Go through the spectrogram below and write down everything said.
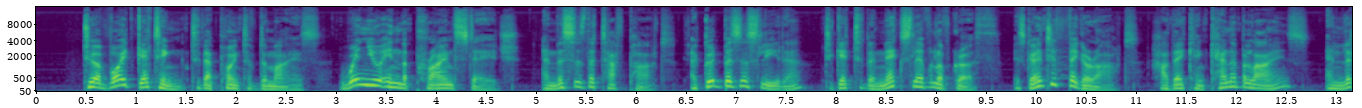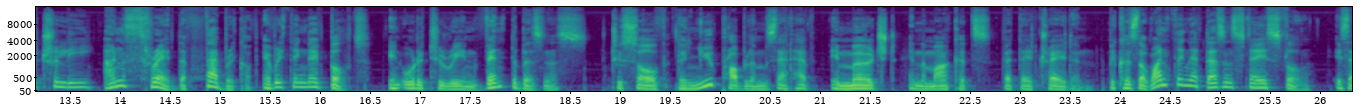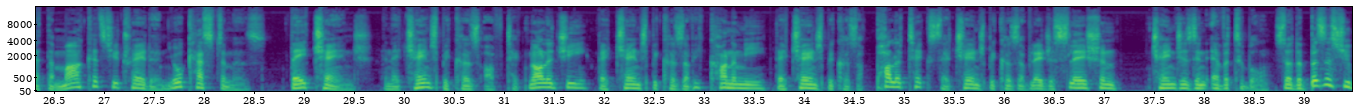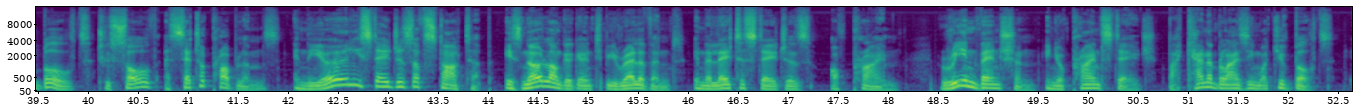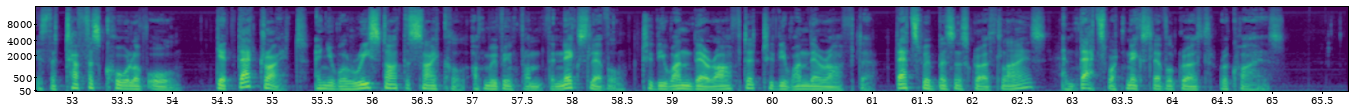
To avoid getting to that point of demise, when you're in the prime stage, and this is the tough part, a good business leader to get to the next level of growth is going to figure out how they can cannibalize and literally unthread the fabric of everything they've built in order to reinvent the business to solve the new problems that have emerged in the markets that they trade in. Because the one thing that doesn't stay still is that the markets you trade in, your customers, they change. And they change because of technology, they change because of economy, they change because of politics, they change because of legislation. Change is inevitable. So, the business you built to solve a set of problems in the early stages of startup is no longer going to be relevant in the later stages of prime. Reinvention in your prime stage by cannibalizing what you've built is the toughest call of all. Get that right, and you will restart the cycle of moving from the next level to the one thereafter to the one thereafter. That's where business growth lies, and that's what next level growth requires.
